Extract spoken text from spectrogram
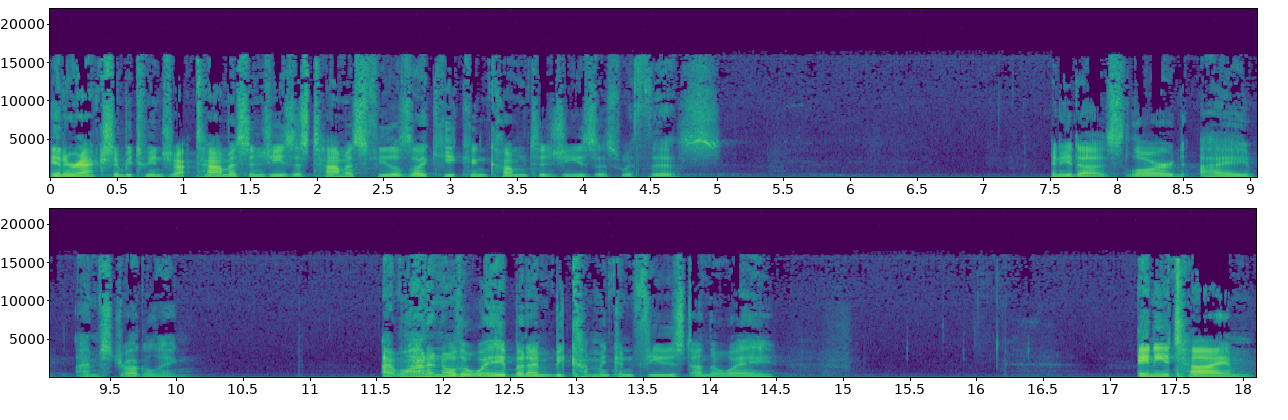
interaction between Thomas and Jesus. Thomas feels like he can come to Jesus with this. And he does. Lord, I, I'm struggling. I want to know the way, but I'm becoming confused on the way. Anytime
